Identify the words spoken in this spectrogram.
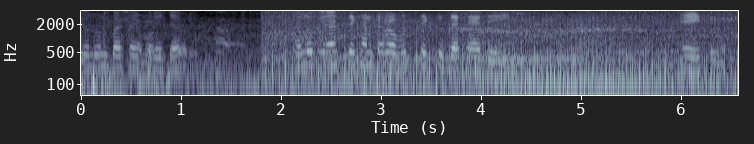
চলুন বাসায় ফিরে যাক। হ্যালো বিয়ার্স এখানকার অবস্থা একটু দেখা দেই। এই তো।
